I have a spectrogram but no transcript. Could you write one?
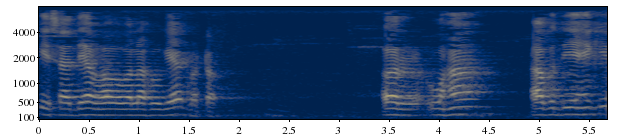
कि साध्या भाव वाला हो गया घट। और वहाँ आप दिए हैं कि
